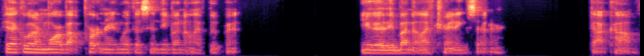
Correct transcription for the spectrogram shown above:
If you'd like to learn more about partnering with us in the Abundant Life Blueprint, you go to the Abundant Life Training Center.com.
